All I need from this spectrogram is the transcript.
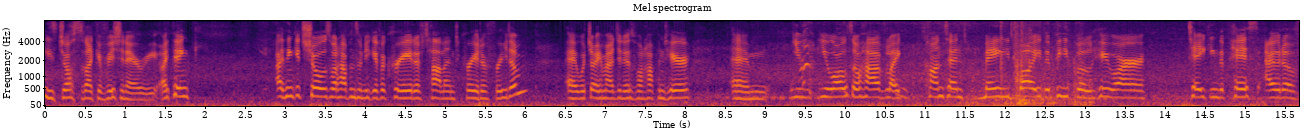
He's just like a visionary. I think I think it shows what happens when you give a creative talent creative freedom, uh, which I imagine is what happened here. Um, you you also have like content made by the people who are taking the piss out of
